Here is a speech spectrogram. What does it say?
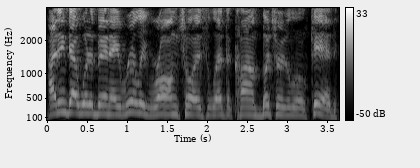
I think that would have been a really wrong choice to let the clown butcher the little kid.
